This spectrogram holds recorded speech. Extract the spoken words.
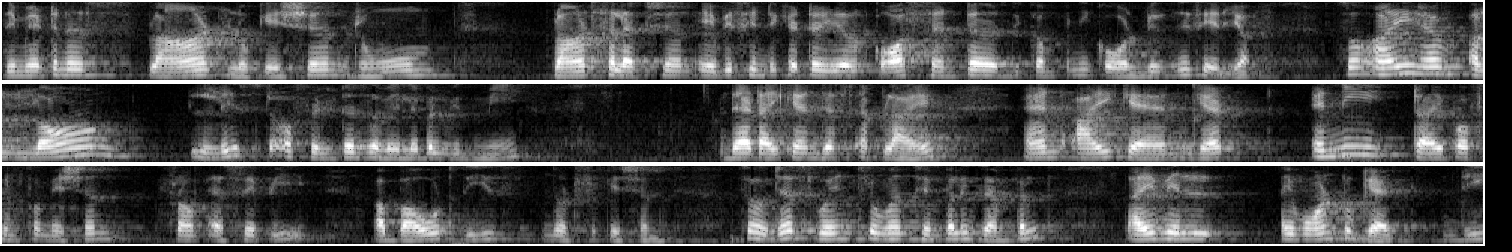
The maintenance plant location room plant selection abc indicator even cost center the company code business area so i have a long list of filters available with me that i can just apply and I can get any type of information from SAP about these notifications. So just going through one simple example, I will I want to get the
